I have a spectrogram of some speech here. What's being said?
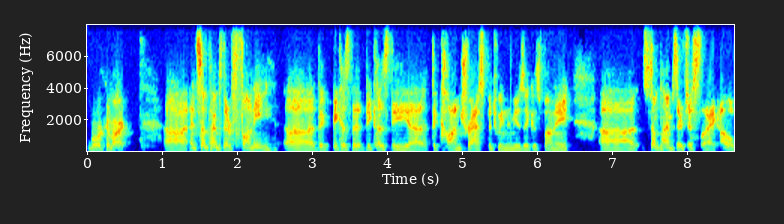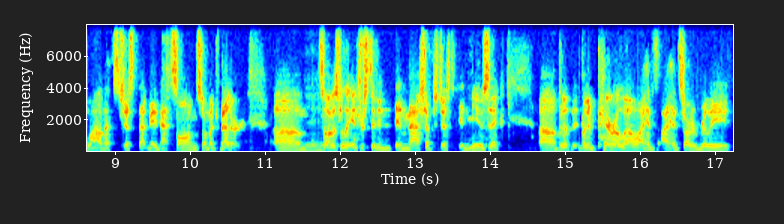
work of art. Uh, and sometimes they're funny uh, the, because the because the uh, the contrast between the music is funny. Uh, sometimes they're just like, oh wow, that's just that made that song so much better. Um, Mhm. So I was really interested in, in mashups just in music, uh, but but in parallel, I had I had started really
